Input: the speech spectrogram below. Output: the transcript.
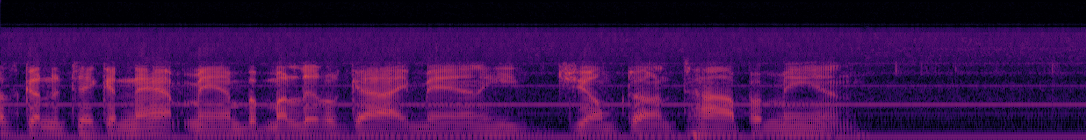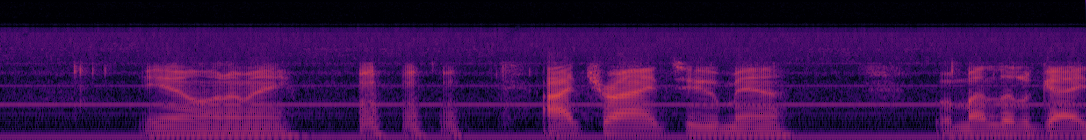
was gonna take a nap, man, but my little guy, man, he jumped on top of me and you know what I mean. I tried to, man. But my little guy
